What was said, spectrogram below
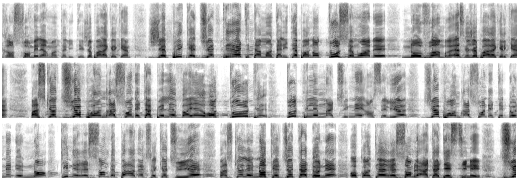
transformer leur mentalité. Je parle à quelqu'un. J'ai pris que Dieu traite ta mentalité pendant tout ce mois de novembre. Est-ce que je parle à quelqu'un? Parce que Dieu prendra soin de t'appeler vaillant héros toutes, toutes les matinées en ces lieux. Dieu prendra soin de te donner des noms qui ne ressemblent pas avec ce que tu es. Parce que les noms que Dieu t'a donnés, au contraire, ressemblent à ta destinée. Dieu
